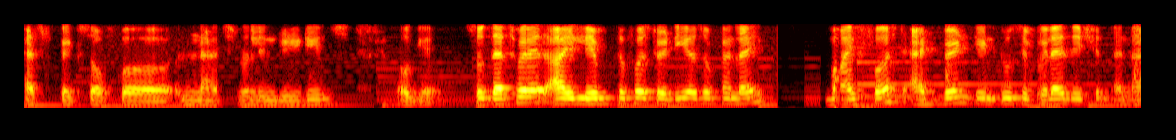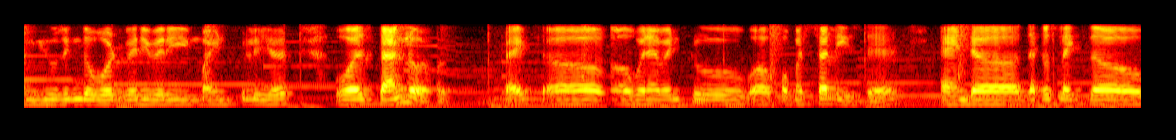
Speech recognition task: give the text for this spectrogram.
aspects of uh, natural ingredients. Okay, so that's where I lived the first 20 years of my life. My first advent into civilization, and I'm using the word very, very mindfully here, was Bangalore. Right uh, when I went to uh, for my studies there, and uh, that was like the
